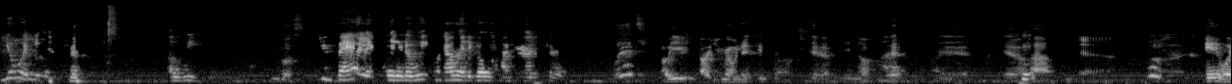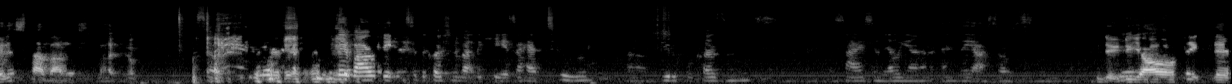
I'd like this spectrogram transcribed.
you wouldn't even a week. You barely made it a week when I went to go on my girl's trip. what? Oh, you oh you remember that TikTok? Yeah, you know. That, yeah, yeah. uh, Anyway, this is not about us. It's about them. So they've already answered the question about the kids. I have two uh, beautiful cousins, Sias and Eliana, and they are so sweet. Do, do y'all think that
